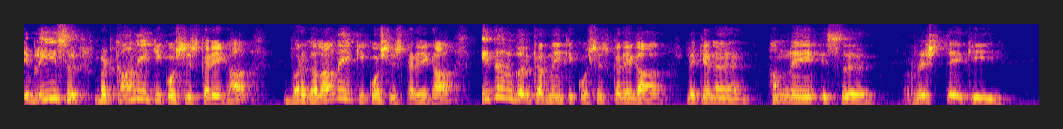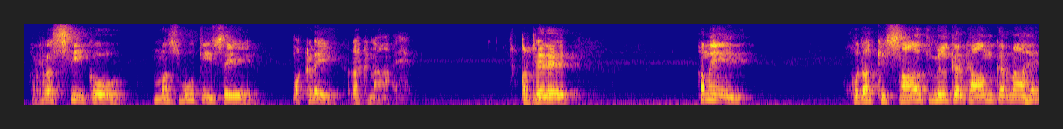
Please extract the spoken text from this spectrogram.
ابلیس بھٹکانے کی کوشش کرے گا، ورگلانے کی کوشش کرے گا، ادھر ادھر کرنے کی کوشش کرے گا، لیکن ہم نے اس رشتے کی رسی کو مضبوطی سے پکڑے رکھنا ہے۔ اور پھر ہمیں خدا کے ساتھ مل کر کام کرنا ہے،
